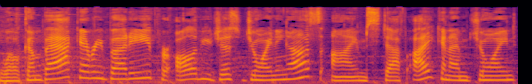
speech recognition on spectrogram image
Welcome back, everybody. For all of you just joining us, I'm Stef Eich, and I'm joined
